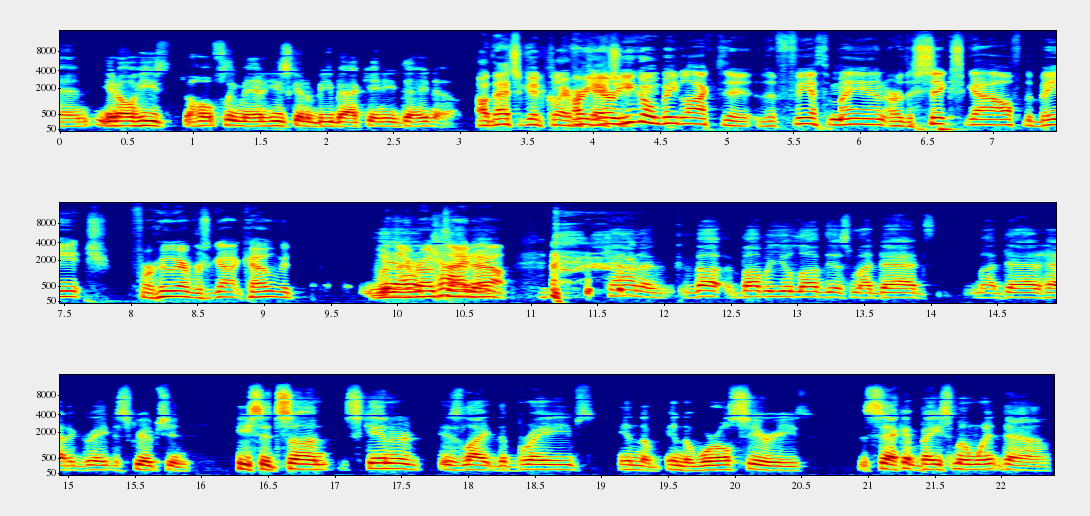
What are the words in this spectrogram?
and you know he's hopefully, man, he's going to be back any day now. Oh, that's a good Are, clarification. are you going to be like the, the fifth man or the sixth guy off the bench for whoever's got COVID when they Yeah, rotate kinda. out? kind of Bubba, you'll love this. My dad, my dad had a great description. He said, "Son, Skynyrd is like the Braves in the in the World Series. The second baseman went down,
